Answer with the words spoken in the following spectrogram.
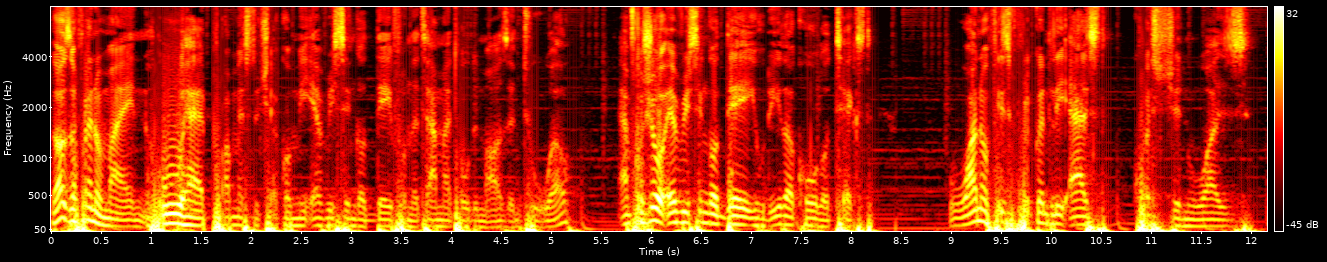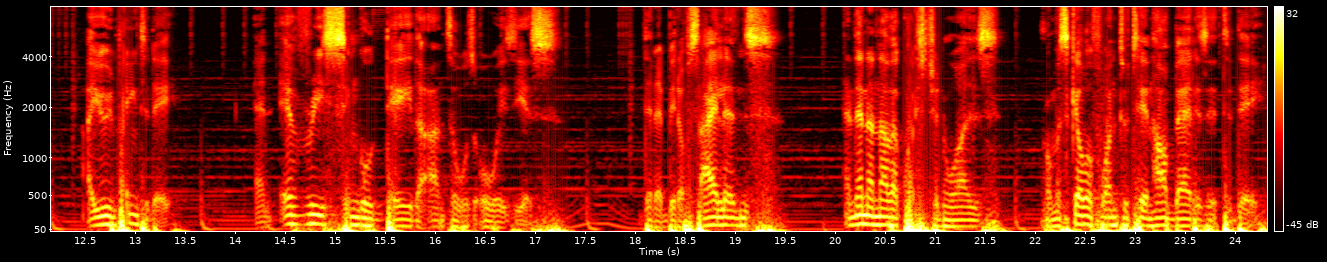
There was a friend of mine who had promised to check on me every single day from the time I told him I wasn't too well. And for sure, every single day he would either call or text one of his frequently asked question was, Are you in pain today? And every single day the answer was always yes. Then a bit of silence. And then another question was, From a scale of 1 to 10, how bad is it today?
